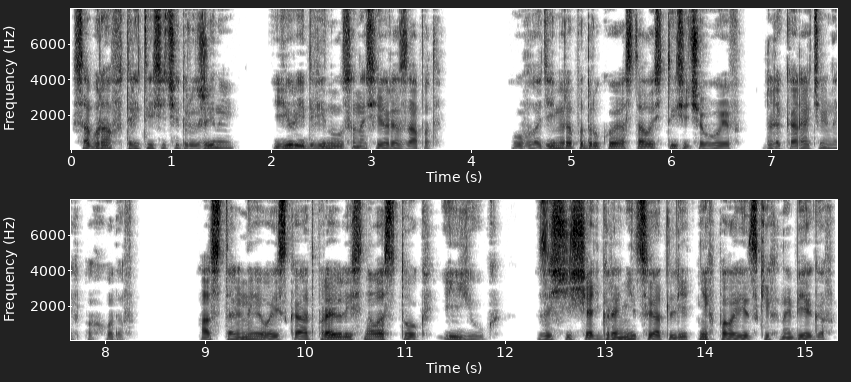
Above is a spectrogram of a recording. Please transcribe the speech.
Собрав три тысячи дружины, Юрий двинулся на северо-запад. У Владимира под рукой осталось тысяча воев для карательных походов. Остальные войска отправились на восток и юг, защищать границы от летних половецких набегов.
